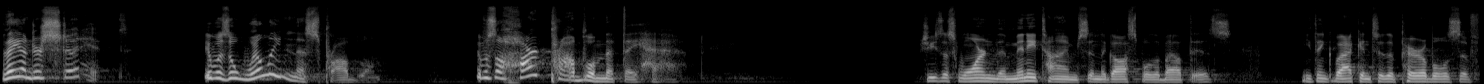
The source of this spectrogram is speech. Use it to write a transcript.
they understood it. It was a willingness problem, it was a heart problem that they had. Jesus warned them many times in the gospel about this. You think back into the parables of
